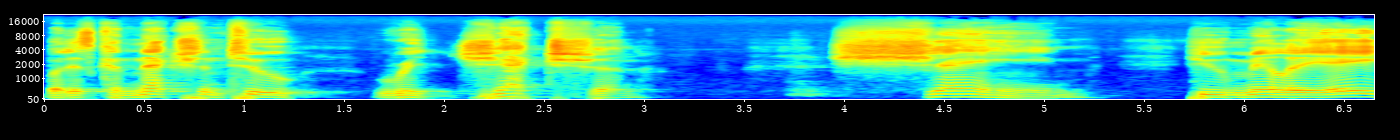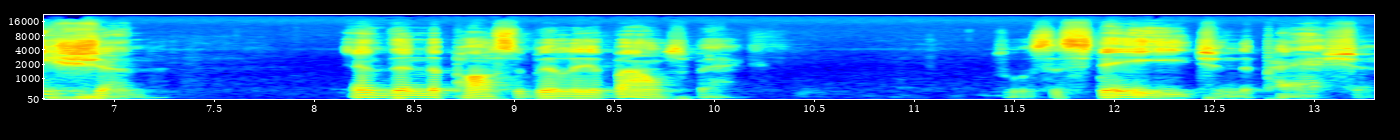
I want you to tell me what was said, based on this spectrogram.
but its connection to rejection, shame, humiliation, and then the possibility of bounce back. So it's a stage in the passion.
